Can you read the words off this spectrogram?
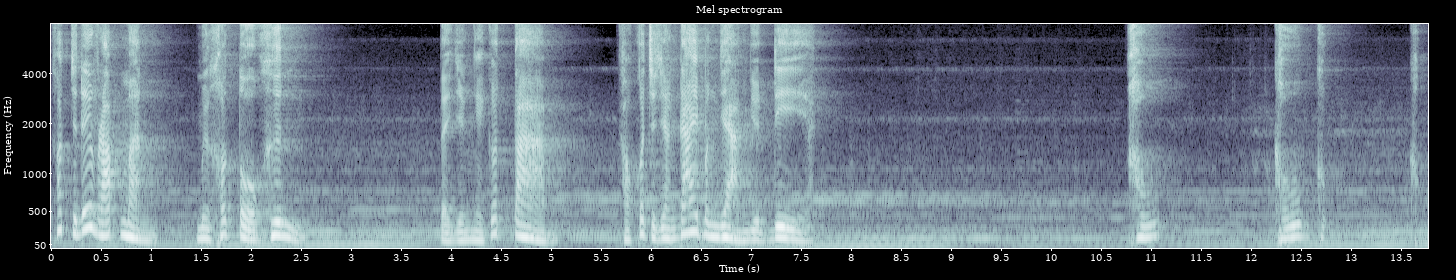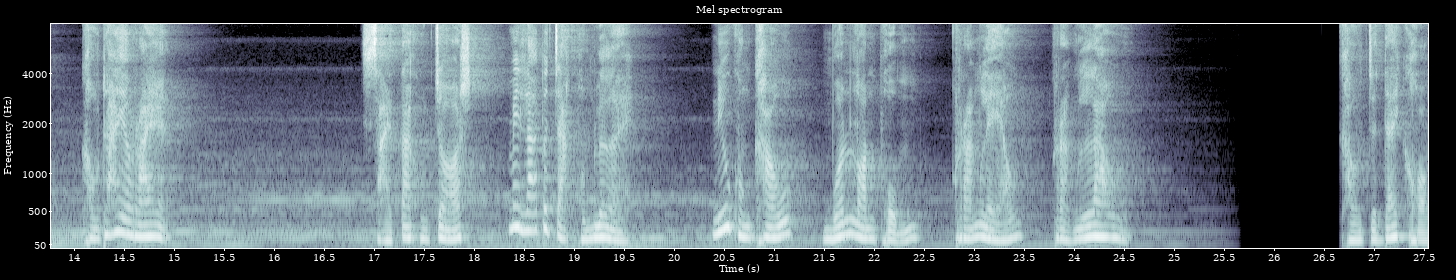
เขาจะได้รับมันเมื่อเขาโตขึ้น แต่ยังไงก็ตาม เขาก็จะยังได้บางอย่างอยู่ดี เขาเขาเขาเขาได้อะไรอะ สายตาของจอร์จไม่ละไปจากผมเลย นิ้วของเขาม้วนหลอนผม ครั้งแล้ว ครั้งเล่า เขาจะได้ของ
